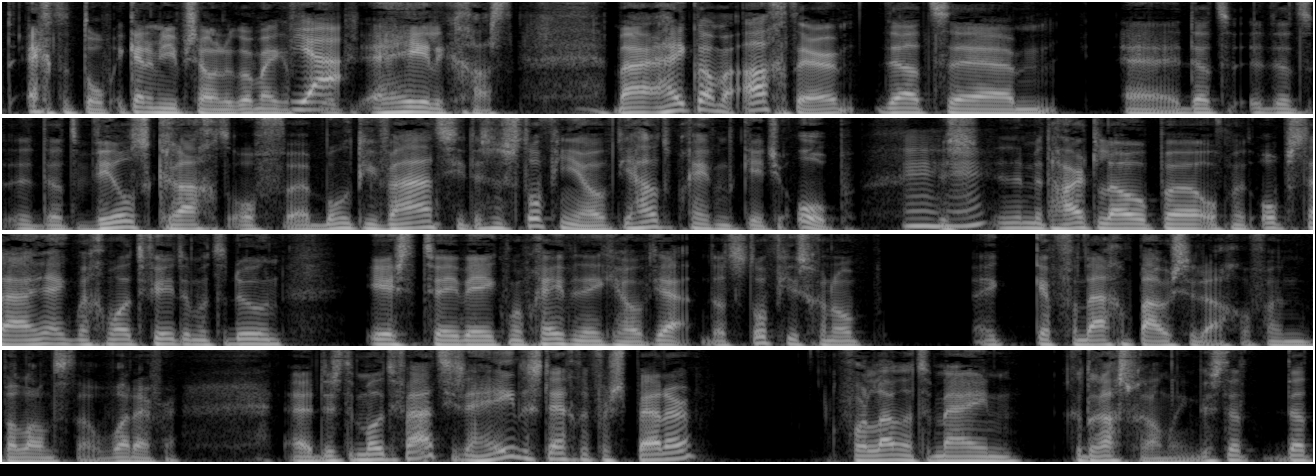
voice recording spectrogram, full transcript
echt een top. Ik ken hem niet persoonlijk hoor, maar ik heb Ja. een heerlijk gast. Maar hij kwam erachter dat, ehm, eh, dat, dat, dat wilskracht of motivatie, dat is een stof in je hoofd, die houdt op een gegeven moment een keertje op. Mhm. Dus met hardlopen of met opstaan. Ja, ik ben gemotiveerd om het te doen. Eerste twee weken, maar op een gegeven moment denk je hoofd, ja, dat stofje is gewoon op. Ik heb vandaag een pauzedag of een balansdag, whatever. Eh, dus de motivatie is een hele slechte voorspeller voor lange termijn gedragsverandering. Dus dat, dat,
